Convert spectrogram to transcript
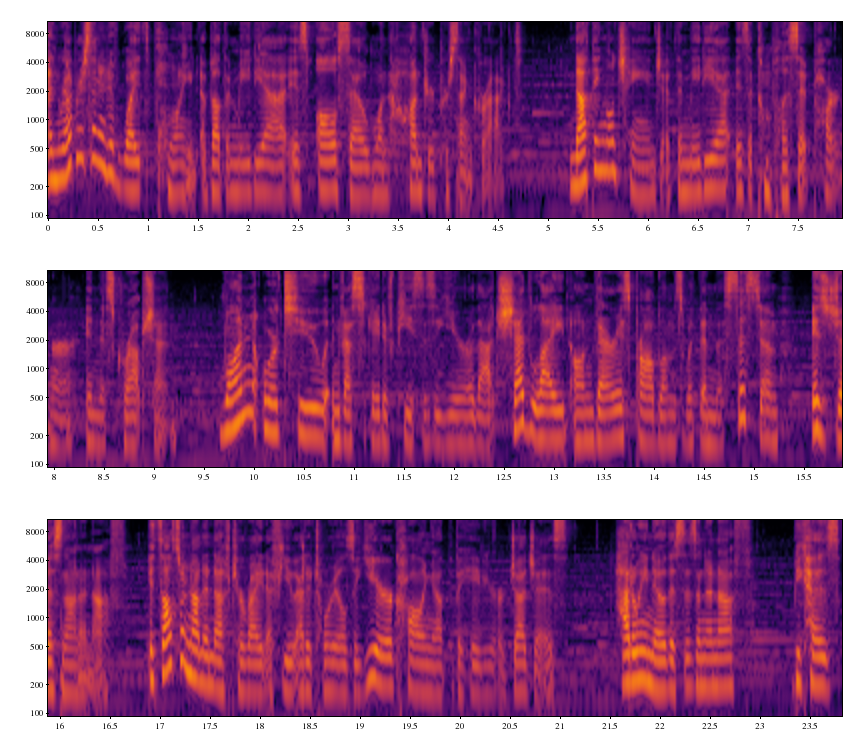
and Representative White's point about the media is also 100% correct. Nothing will change if the media is a complicit partner in this corruption. One or two investigative pieces a year that shed light on various problems within the system is just not enough. It's also not enough to write a few editorials a year calling out the behavior of judges. How do we know this isn't enough? Because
